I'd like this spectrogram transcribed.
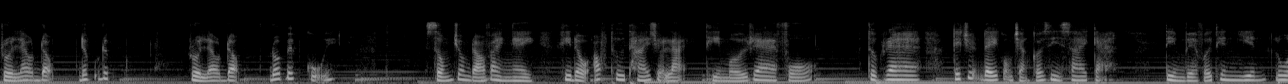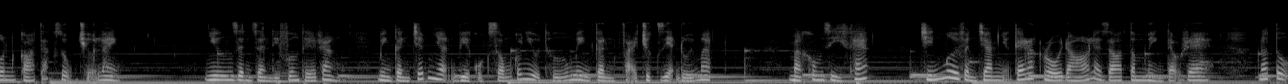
Rồi lao động, đốt đốt Rồi lao động, đốt bếp củi. Sống trong đó vài ngày Khi đầu óc thư thái trở lại Thì mới ra phố. Thực ra cái chuyện đấy cũng chẳng có gì sai cả. Tìm về với thiên nhiên luôn có tác dụng chữa lành nhưng dần dần thì phương thấy rằng mình cần chấp nhận việc cuộc sống có nhiều thứ mình cần phải trực diện đối mặt. Mà không gì khác 90% những cái rắc rối đó là do tâm mình tạo ra. Nó tự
